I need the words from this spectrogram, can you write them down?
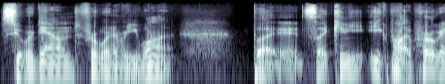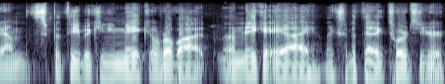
super down for whatever you want. But it's like, can you you can probably program sympathy, but can you make a robot or make an AI like sympathetic towards your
